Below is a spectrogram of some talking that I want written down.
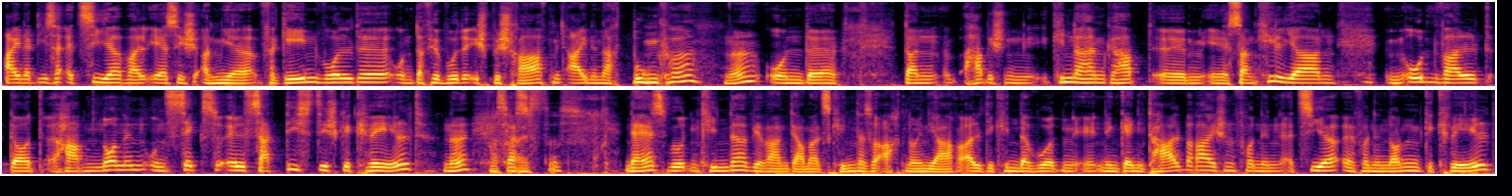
einer dieser Erzieher, weil er sich an mir vergehen wollte und dafür wurde ich bestraft mit einer Nacht Bunker. Ne? Und äh, dann habe ich ein Kinderheim gehabt ähm, in St. Kilian im Odenwald. Dort haben Nonnen uns sexuell sadistisch gequält. Ne? Was das, heißt das? Naja, es wurden Kinder, wir waren damals Kinder, so acht, neun Jahre alt, die Kinder wurden in den Genitalbereichen von den Erzieher, äh, von den Nonnen gequält.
